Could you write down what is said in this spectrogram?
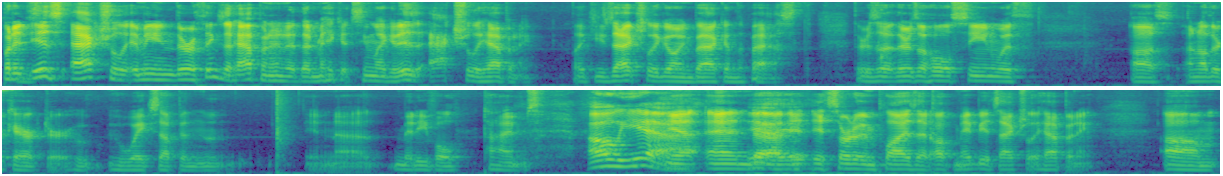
but it is actually. I mean, there are things that happen in it that make it seem like it is actually happening. Like he's actually going back in the past. There's a there's a whole scene with uh, another character who who wakes up in in uh, medieval times. Oh yeah. Yeah, and Yeah, uh, yeah. It, it sort of implies that oh maybe it's actually happening. Um,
